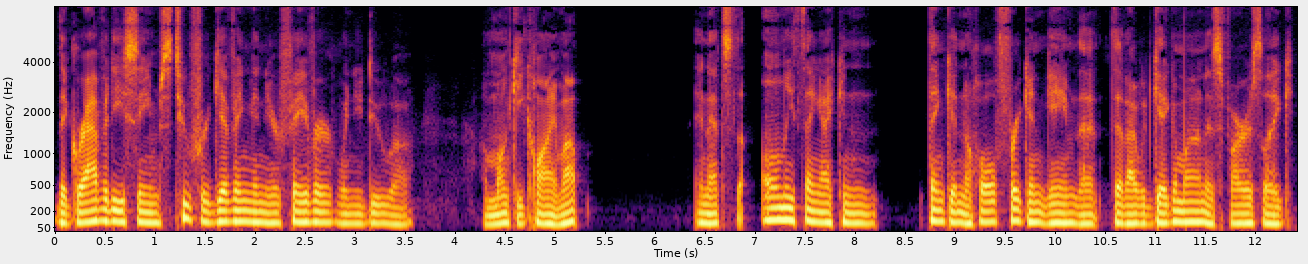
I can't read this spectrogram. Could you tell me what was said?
The gravity seems too forgiving in your favor when you do a, a monkey climb up. And that's the only thing I can think in the whole freaking game that, that I would gig them on as far as like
